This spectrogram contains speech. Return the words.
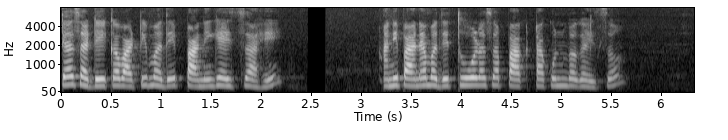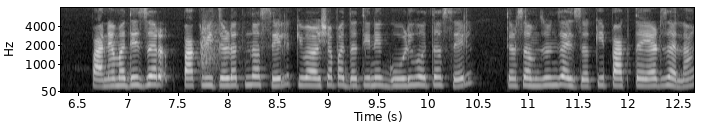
त्यासाठी एका वाटीमध्ये पाणी घ्यायचं आहे. आणि पाण्यामध्ये थोडासा पाक टाकून बघायचं. पाण्यामध्ये जर पाक वितळत नसेल किंवा अशा पद्धतीने गोळी होत असेल तर समजून जायचं की पाक तयार झाला.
